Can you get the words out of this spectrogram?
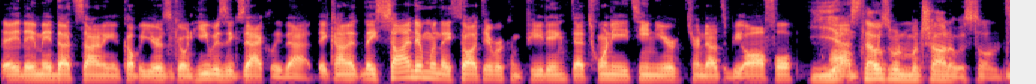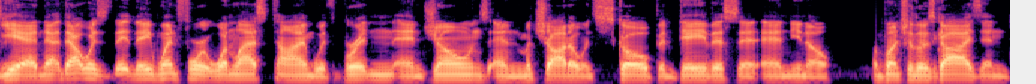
they they made that signing a couple years ago, and he was exactly that. They kind of they signed him when they thought they were competing. That 2018 year turned out to be awful. Yes, Um, that was when Machado was still on. Yeah, and that, that was they, they went for it one last time with Britton and Jones and Machado and Schoop and Davis and, and you know a bunch of those guys, and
